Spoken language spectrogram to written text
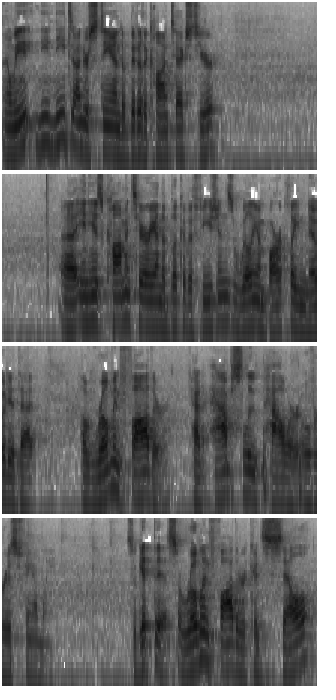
And we need, to understand a bit of the context here. Uh, in his commentary on the book of Ephesians, William Barclay noted that a Roman father had absolute power over his family. So get this a Roman father could sell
